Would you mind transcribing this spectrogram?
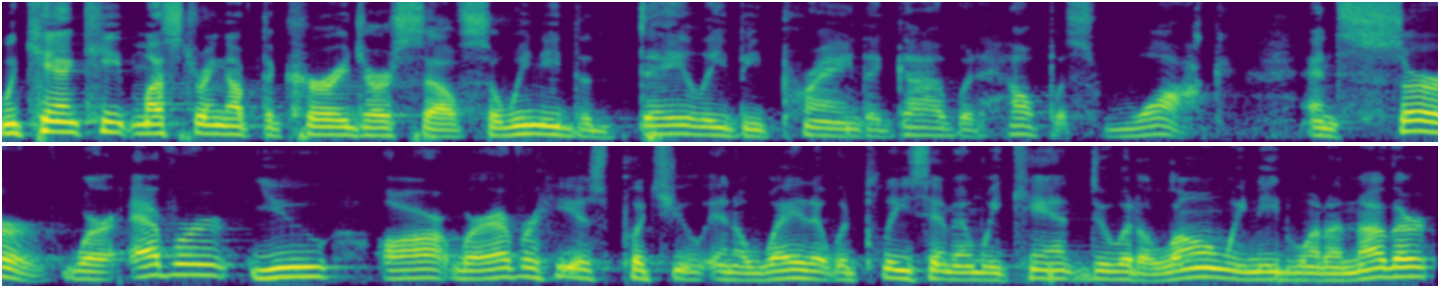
We can't keep mustering up the courage ourselves, so we need to daily be praying that God would help us walk and serve wherever you are, wherever He has put you in a way that would please Him. And we can't do it alone, we need one another.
